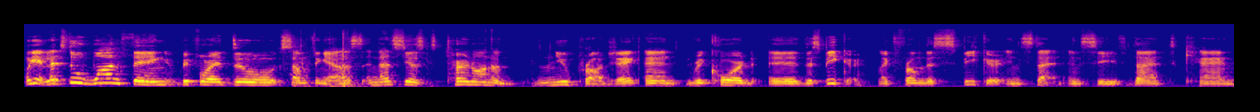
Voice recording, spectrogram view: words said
Okay, let's do one thing before I do something else, and that's just turn on a new project and record uh, the speaker, like from the speaker instead, and see if that can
